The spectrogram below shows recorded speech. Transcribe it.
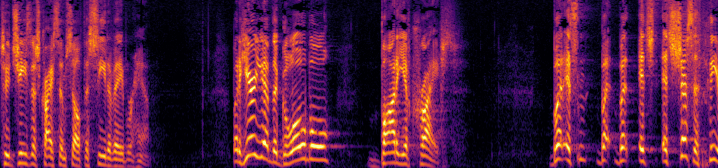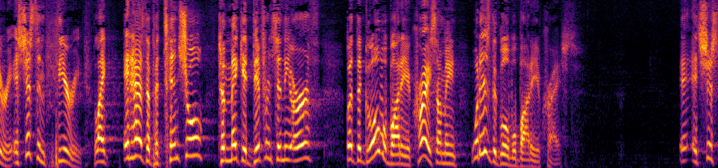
to Jesus Christ himself, the seed of Abraham. But here you have the global body of Christ. But it's but but it's it's just a theory. It's just in theory. Like it has the potential to make a difference in the earth, but the global body of Christ, I mean, what is the global body of Christ? It's just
